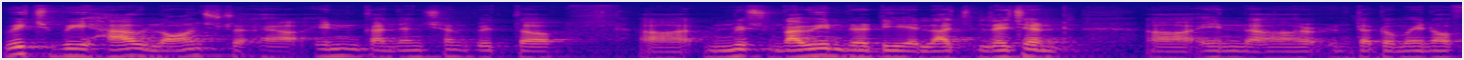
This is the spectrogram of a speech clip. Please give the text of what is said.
which we have launched uh, in conjunction with uh, Mr. Naveen Reddy, a legend uh, in uh, the domain of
